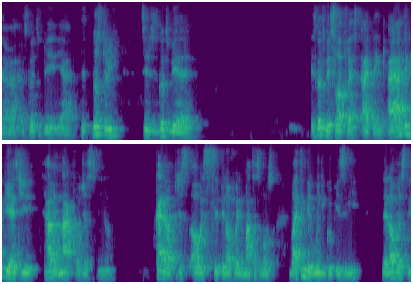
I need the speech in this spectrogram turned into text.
Uh, it's going to be yeah, the, those three teams is going to be a it's going to be a slugfest. I think. I, I think PSG have a knack for just you know, kind of just always slipping off when it matters most. But I think they win the group easily. Then obviously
